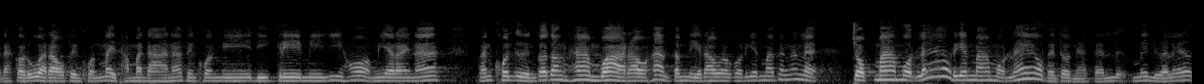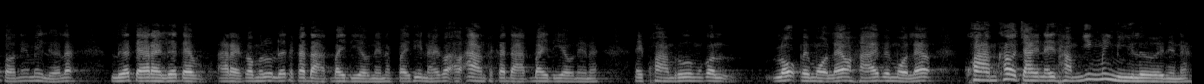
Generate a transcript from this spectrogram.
นะก็รู้ว่าเราเป็นคนไม่ธรรมดานะ เป็นคนมีดีกรีมียี่ห้อมีอะไรนะเพราะคนอื่นก็ต้องห้ามว่าเราห้ามตำหนิเราเราก็เรียนมาทั้งนั้นแหละ จบมาหมดแล้วเรียนมาหมดแล้วเป็นต้นเนี่ยแต่ไม่เหลือแล้วตอนนี้ไม่เหลือแล้วเหลือแต่อะไรเหลือแต่อะไรก็ไม่รู้เหลือแต่กระดาษใบเดียวเนี่ยนะไปที่ไหนก็เอาอ้างแต่กระดาษใบเดียวเนี่ยนะไอความรู้มันก็โละไปหมดแล้วหายไปหมดแล้ว ความเข้าใจในธรรมยิ่งไม่มีเลยเนี่ยนะ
